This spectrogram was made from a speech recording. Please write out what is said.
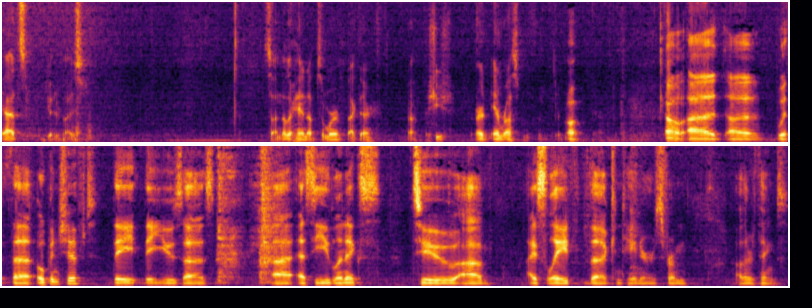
Yeah, that's good advice. Saw another hand up somewhere back there. Oh, Asheesh or and Russ. Oh, oh, uh, uh, with uh, OpenShift, they they use uh, uh, SE Linux to uh, isolate the containers from other things.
